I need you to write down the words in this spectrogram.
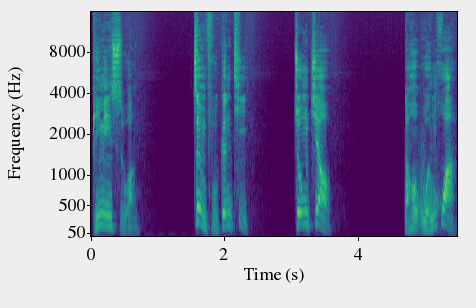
平民死亡，政府更替，宗教，然后文化，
